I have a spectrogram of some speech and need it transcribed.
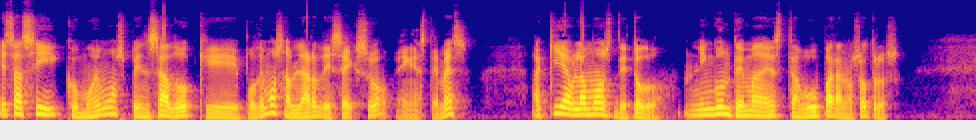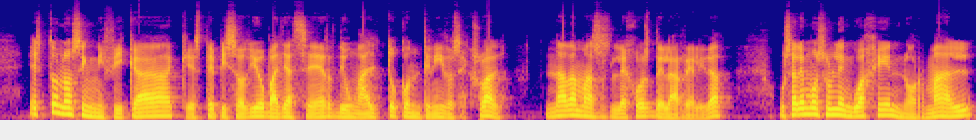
Es así como hemos pensado que podemos hablar de sexo en este mes. Aquí hablamos de todo, ningún tema es tabú para nosotros. Esto no significa que este episodio vaya a ser de un alto contenido sexual, nada más lejos de la realidad. Usaremos un lenguaje normal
